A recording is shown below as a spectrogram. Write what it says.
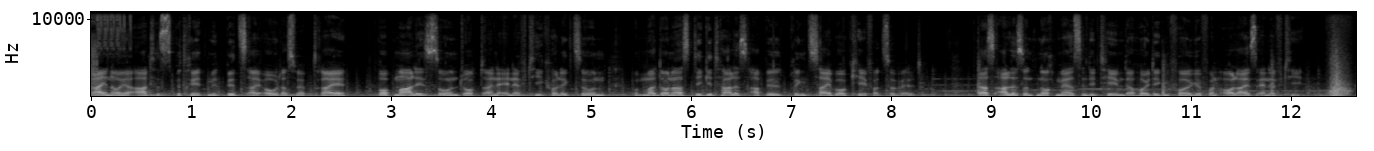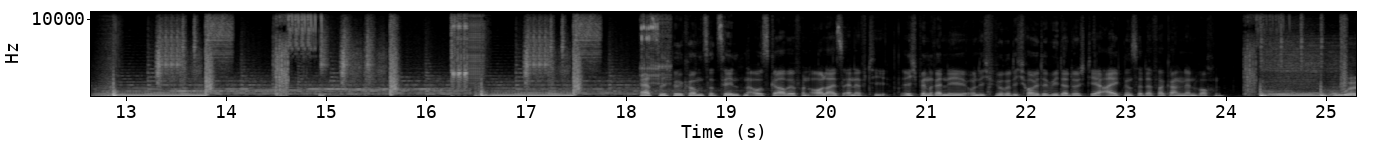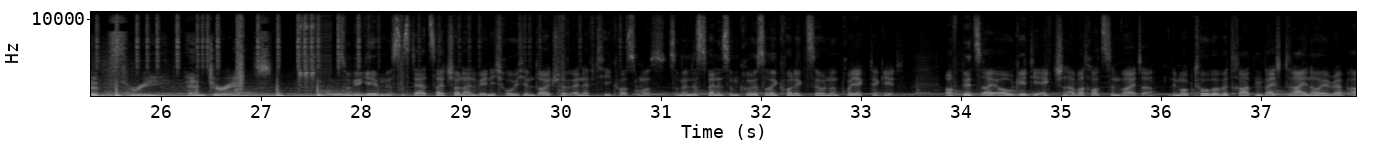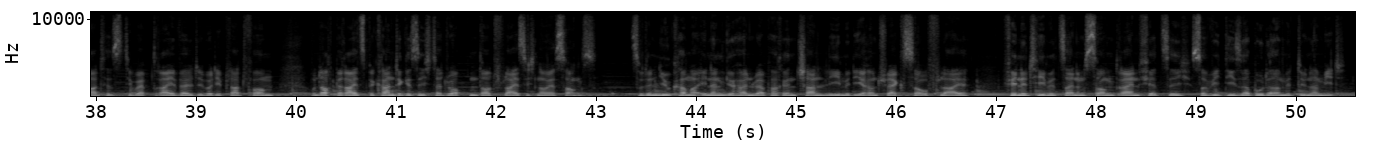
Drei neue Artists betreten mit Bits.io das Web 3, Bob Marleys Sohn droppt eine NFT-Kollektion und Madonnas digitales Abbild bringt Cyborg-Käfer zur Welt. Das alles und noch mehr sind die Themen der heutigen Folge von All Eyes NFT. Herzlich willkommen zur zehnten Ausgabe von All Eyes NFT. Ich bin René und ich führe dich heute wieder durch die Ereignisse der vergangenen Wochen. Web 3 Enterings. Zugegeben ist es derzeit schon ein wenig ruhig im Deutschrap-NFT-Kosmos, zumindest wenn es um größere Kollektionen und Projekte geht. Auf Bits.io geht die Action aber trotzdem weiter. Im Oktober betraten gleich drei neue Rap-Artists die Web3-Welt über die Plattform und auch bereits bekannte Gesichter droppten dort fleißig neue Songs. Zu den NewcomerInnen gehören Rapperin Chan Lee mit ihrem Track So Fly, Finity mit seinem Song 43 sowie Dieser Buddha mit Dynamit.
